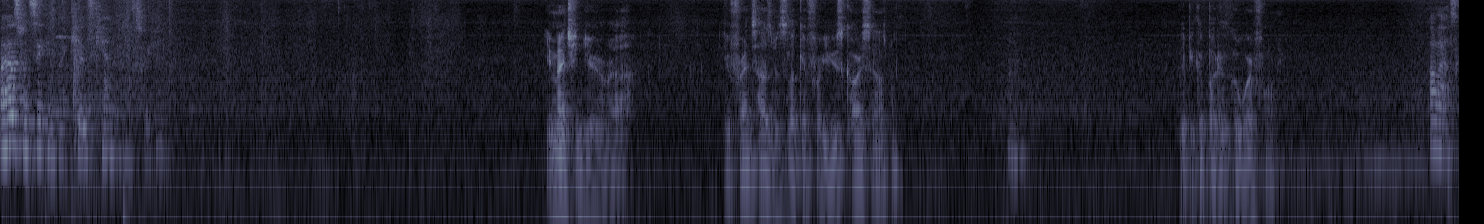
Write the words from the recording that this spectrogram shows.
My husband's taking the kids camping this weekend. You mentioned your uh, your friend's husband's looking for a used car salesman. Mhm. Maybe you could put in a good word for me. I'll ask.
